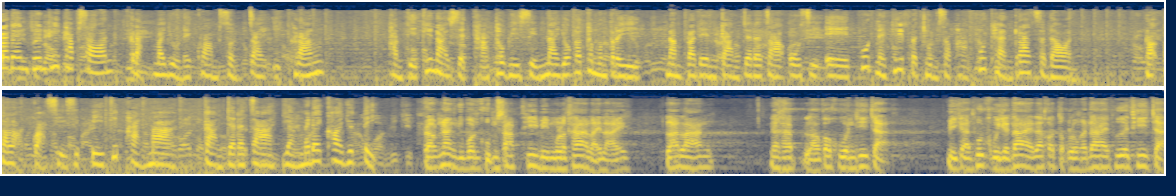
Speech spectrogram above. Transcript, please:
ประเด็นพื้นที่ทับซ้อนที่กลับมาอยู่ในความสนใจอีกครั้ง ทันทีที่นายเศรษฐาทวีสินนายกรัฐมนตรีนำประเด็นการเจรจา OCA พูดในที่ประชุมสภาผู้แทนราษฎร เพราะตลอดกว่า 40 ปีที่ผ่านมาการเจรจายังไม่ได้ข้อยุติ เรานั่งอยู่บนขุมทรัพย์ที่มีมูลค่าหลายๆล้านล้านนะครับ เราก็ควรที่จะมีการพูดคุยกันได้ แล้วก็ตกลงกันได้ เพื่อที่จะ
